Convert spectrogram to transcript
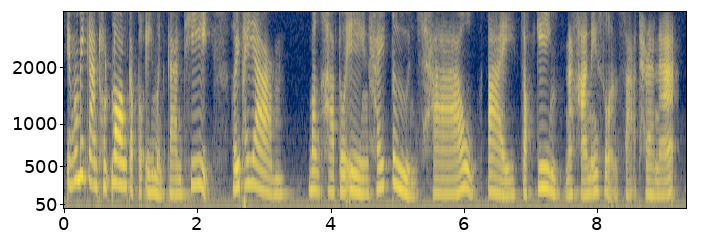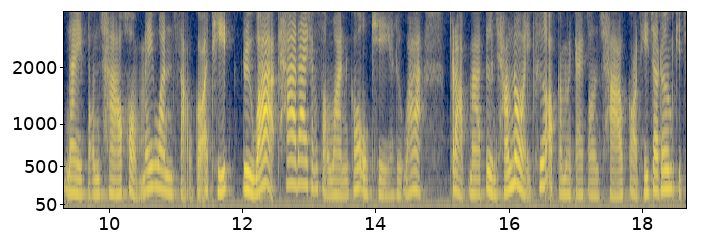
เอมก็มีการทดลองกับตัวเองเหมือนกันที่เฮ้ยพยายาม บังคับตัวเองให้ตื่นเช้าไปจ็อกกิ้งนะคะ ในสวนสาธารณะ ในตอนเช้าของไม่วันเสาร์ก็อาทิตย์ หรือว่าถ้าได้ทั้งสองวันก็โอเค หรือว่าปรับมาตื่นเช้าหน่อยเพื่อออกกำลังกายตอนเช้าก่อนที่จะเริ่มกิจ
